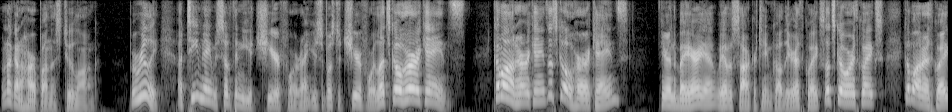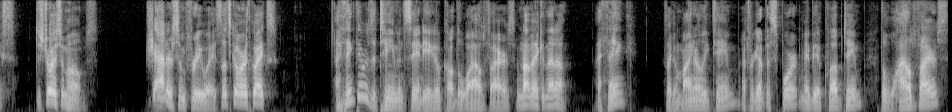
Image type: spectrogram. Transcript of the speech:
I'm not going to harp on this too long. But really, a team name is something you cheer for, right? You're supposed to cheer for. Let's go, Hurricanes. Come on, Hurricanes. Let's go, Hurricanes. Here in the Bay Area, we have a soccer team called the Earthquakes. Let's go, Earthquakes. Come on, Earthquakes. Destroy some homes. Shatter some freeways. Let's go, Earthquakes. I think there was a team in San Diego called the Wildfires. I'm not making that up. I think. It's like a minor league team. I forget the sport. Maybe a club team. The Wildfires.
